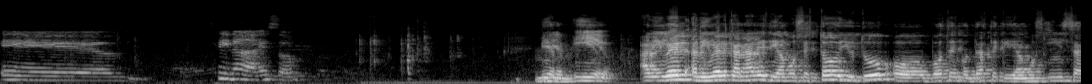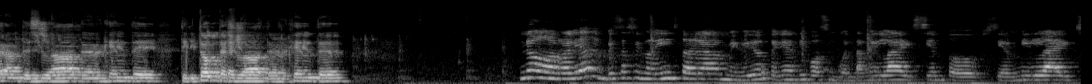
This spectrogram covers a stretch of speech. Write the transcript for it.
eh, sí, nada, eso. Bien, y a nivel, a nivel canales, digamos, ¿es todo YouTube o vos te encontraste que, digamos, Instagram te ayudaba a traer gente, TikTok te ayudaba a traer gente? No, en realidad empecé haciendo Instagram, mis videos tenían tipo 50.000 likes, 100.000 likes,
